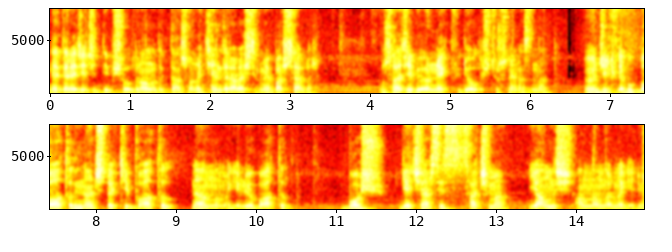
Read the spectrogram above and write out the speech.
ne derece ciddi bir şey olduğunu anladıktan sonra kendileri araştırmaya başlarlar. Bu sadece bir örnek video oluştursun en azından. Öncelikle bu batıl inançtaki batıl ne anlama geliyor? Batıl boş, geçersiz, saçma, yanlış anlamlarına geliyor.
